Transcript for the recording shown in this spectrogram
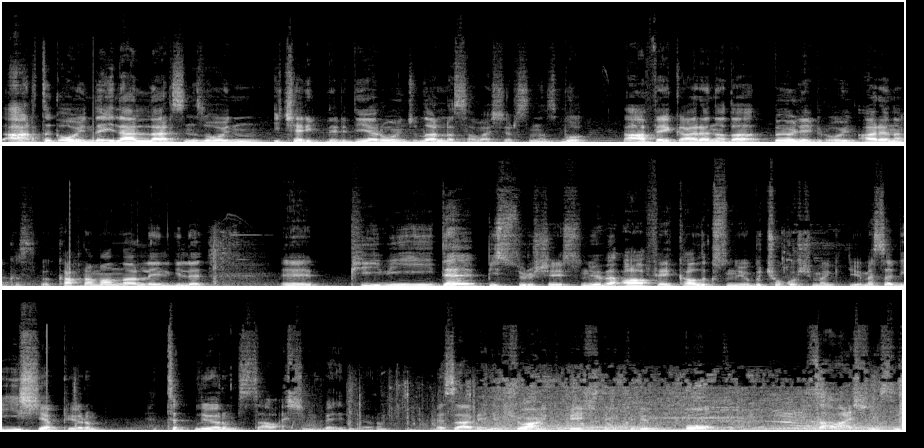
artık oyunda ilerlersiniz. Oyunun içerikleri, diğer oyuncularla savaşırsınız. Bu. AFK Arena'da böyle bir oyun. Arena kısmı. Kahramanlarla ilgili e, PvE'de bir sürü şey sunuyor ve AFK'lık sunuyor. Bu çok hoşuma gidiyor. Mesela bir iş yapıyorum. Tıklıyorum savaşın be diyorum. Mesela benim şu anki 5 ekibim bu oldu. Savaşın siz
